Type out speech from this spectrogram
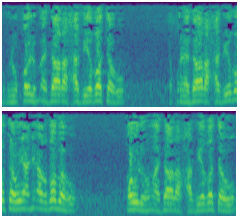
وابن قولهم أثار حفيظته. يقول أثار حفيظته يعني أغضبه. قولهم أثار حفيظته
